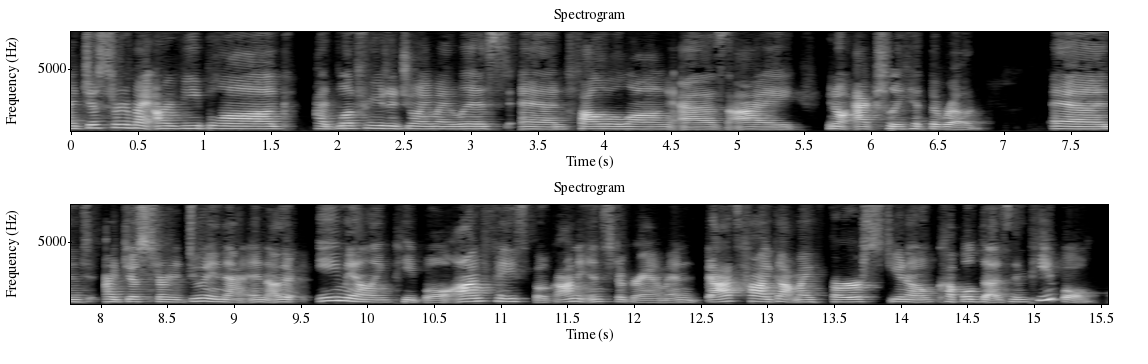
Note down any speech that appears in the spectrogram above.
I just started my RV blog. I'd love for you to join my list and follow along as I, you know, actually hit the road. And I just started doing that and other emailing people on Facebook, on Instagram. And that's how I got my first, you know, couple dozen people.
